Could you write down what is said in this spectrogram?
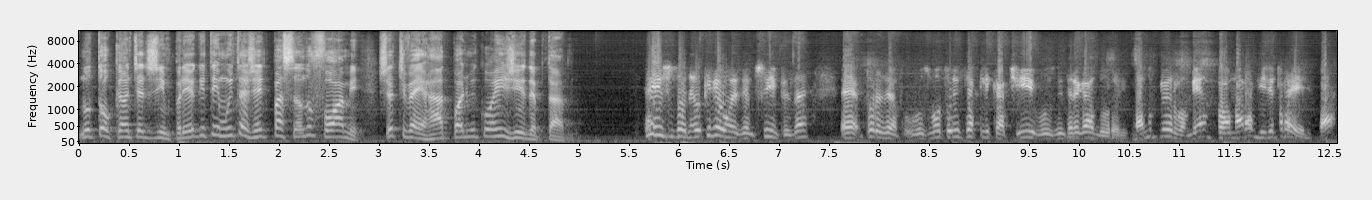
no tocante a desemprego e tem muita gente passando fome. Se eu tiver errado, pode me corrigir, deputado. É isso, Tony. Eu queria um exemplo simples, né? É, por exemplo, os motoristas de aplicativo, os entregadores, tá? No primeiro momento foi uma maravilha para eles, tá?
